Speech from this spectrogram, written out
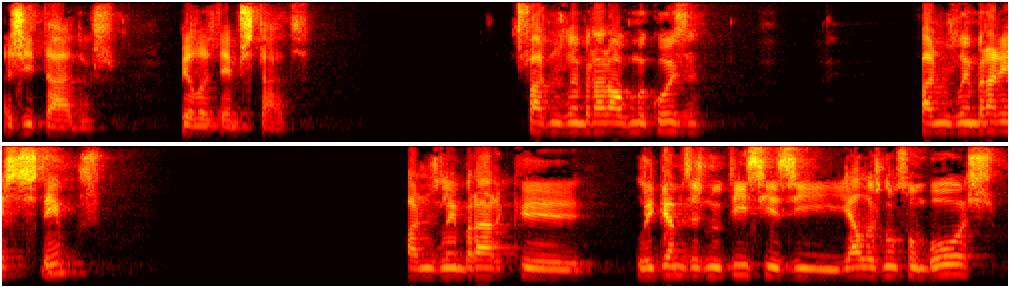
agitados pela tempestade. Isto faz-nos lembrar alguma coisa? Faz-nos lembrar estes tempos? Faz-nos lembrar que ligamos as notícias e elas não são boas?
